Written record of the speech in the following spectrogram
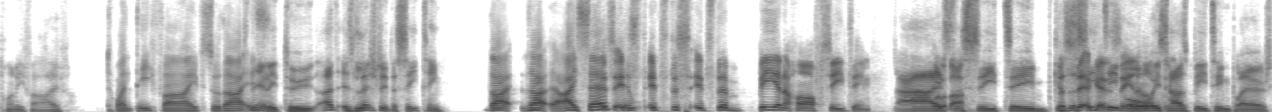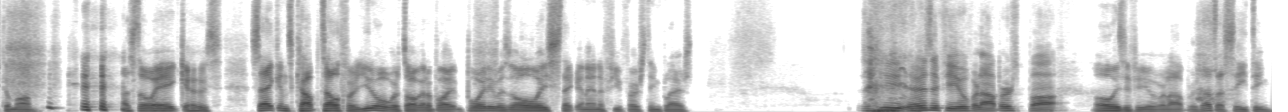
Twenty-five. 25. So that That's is nearly two. That is literally the C team. that that I said It's it's it- it's this it's the B and a half C team. Ah, All it's the. C team because the C- C okay, the team C and always team. has B team players. Come on, that's the way it goes. Seconds Cup Telfer, you know what we're talking about. Boydie was always sticking in a few first team players. there's a few there's a few overlappers, but Always a few overlappers. That's a C team.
